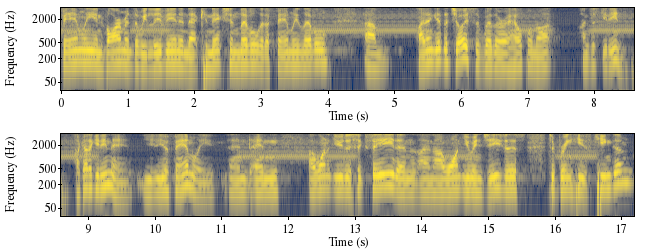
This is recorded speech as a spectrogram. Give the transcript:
family environment that we live in and that connection level at a family level, um, I don't get the choice of whether I help or not. I just get in. I got to get in there. You- You're family, and and I want you to succeed, and and I want you in Jesus to bring His kingdom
